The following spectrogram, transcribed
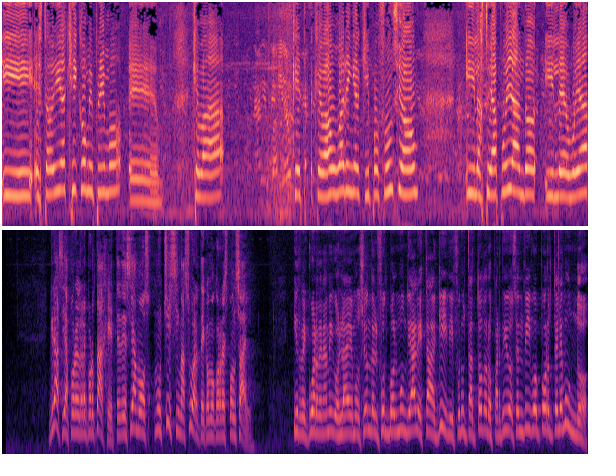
y estoy aquí con mi primo eh, que va que, que va a jugar en el equipo Función y lo estoy apoyando y le voy a Gracias por el reportaje. Te deseamos muchísima suerte como corresponsal. Y recuerden amigos, la emoción del fútbol mundial está aquí. Disfruta todos los partidos en vivo por Telemundo,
